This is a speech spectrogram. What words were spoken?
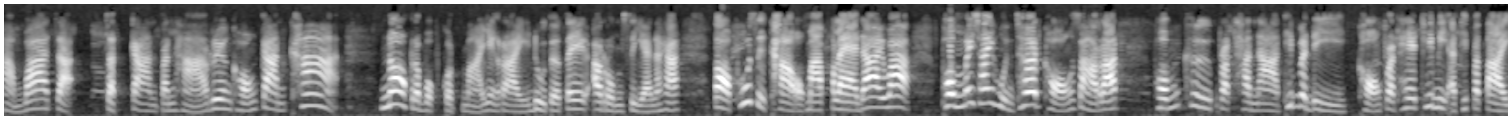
ถามว่าจะจัดการปัญหาเรื่องของการฆ่า นอกระบบกฎหมายอย่างไร ดูเตเต้อารมณ์เสียนะคะ ตอบผู้สื่อข่าวออกมาแปลได้ว่า ผมไม่ใช่หุ่นเชิดของสหรัฐ ผมคือประธานาธิบดีของประเทศที่มีอธิปไตย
